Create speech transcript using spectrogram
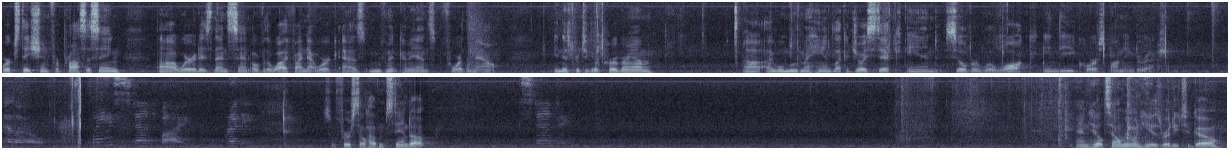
workstation for processing, uh, where it is then sent over the Wi-Fi network as movement commands for the NAO. In this particular program, uh, I will move my hand like a joystick and Silver will walk in the corresponding direction. Hello. Please stand by. Ready. So first I'll have him stand up. Standing. and he'll tell me when he is ready to go.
